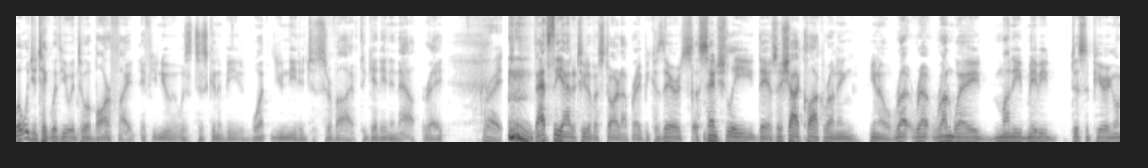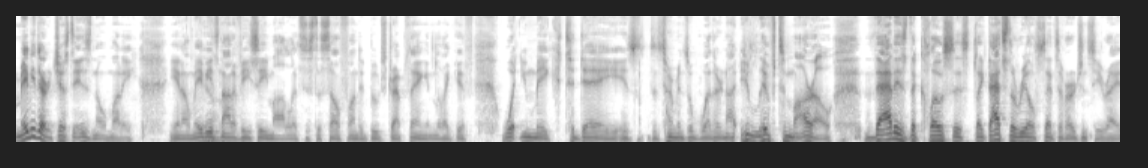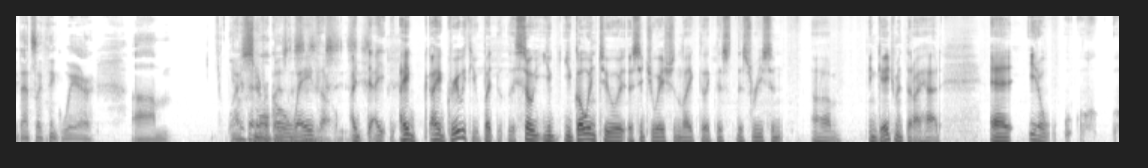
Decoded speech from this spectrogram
what would you take with you into a bar fight if you knew it was just going to be what you needed to survive to get in and out, right? Right. That's the attitude of a startup, right? Because there's essentially there's a shot clock running, you know, ru- ru- runway money maybe disappearing, or maybe there just is no money. You know, maybe Yeah. it's not a VC model; it's just a self-funded bootstrap thing. And like, if what you make today is determines of whether or not you live tomorrow, that is the closest. Like, that's the real sense of urgency, right? That's I think where. Um, Why know, does that ever go away though? businesses I. I, I, I agree with you, but so you you go into a, a situation like like this this recent um, engagement that I had, and you know,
